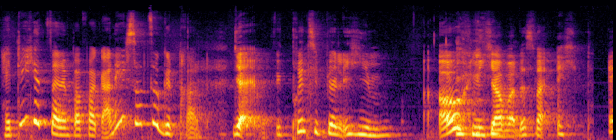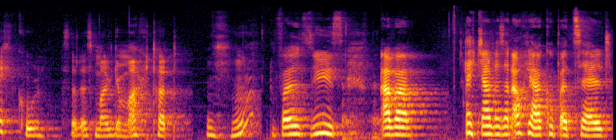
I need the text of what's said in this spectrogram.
Hätte ich jetzt deinem Papa gar nicht so zugetraut. Ja, prinzipiell ich ihm auch nicht, aber das war echt, echt cool, dass er das mal gemacht hat. Voll süß. Aber ich glaube, das hat auch Jakob erzählt,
